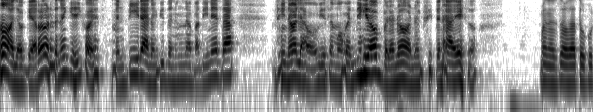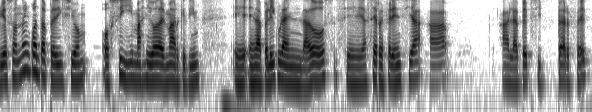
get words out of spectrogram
no, lo que Robert Zemeckis dijo es mentira, no existe ninguna patineta. Si no, la hubiésemos vendido, pero no, no existe nada de eso. Bueno, otro dato curioso, no en cuanto a predicción, o sí, más ligado al marketing, eh, en la película, en la 2, se hace referencia a, a la Pepsi Perfect,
